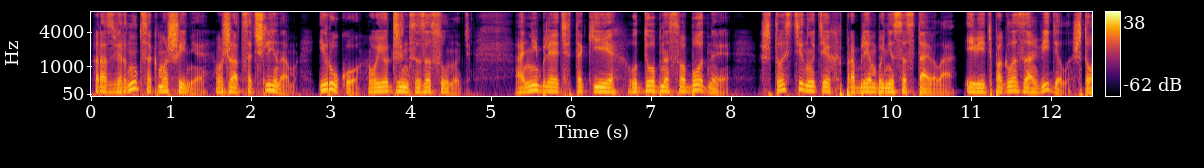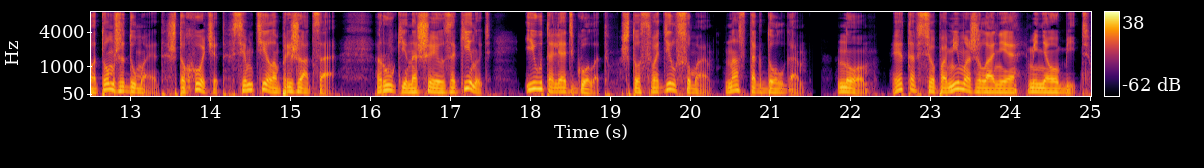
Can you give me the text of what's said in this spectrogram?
Развернуться к машине, вжаться членом и руку в ее джинсы засунуть. Они, блядь, такие удобно свободные – что стянуть их проблем бы не составило. И ведь по глазам видел, что о том же думает, что хочет всем телом прижаться, руки на шею закинуть и утолять голод, что сводил с ума нас так долго. Но это все помимо желания меня убить.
